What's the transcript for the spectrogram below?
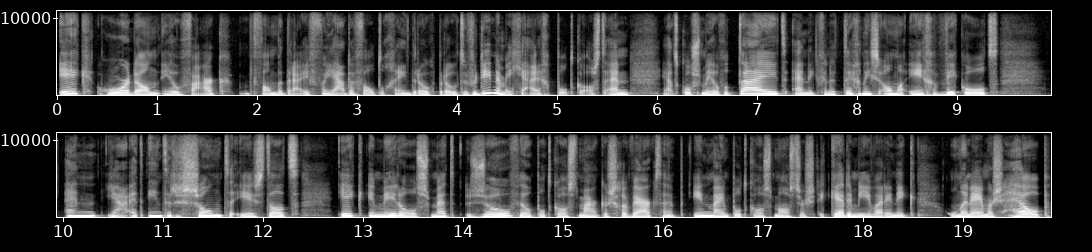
ik hoor dan heel vaak van bedrijven van ja, er valt toch geen droog brood te verdienen met je eigen podcast. En ja, het kost me heel veel tijd en ik vind het technisch allemaal ingewikkeld. En ja, het interessante is dat ik inmiddels met zoveel podcastmakers gewerkt heb in mijn Podcast Masters Academy, waarin ik ondernemers help,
